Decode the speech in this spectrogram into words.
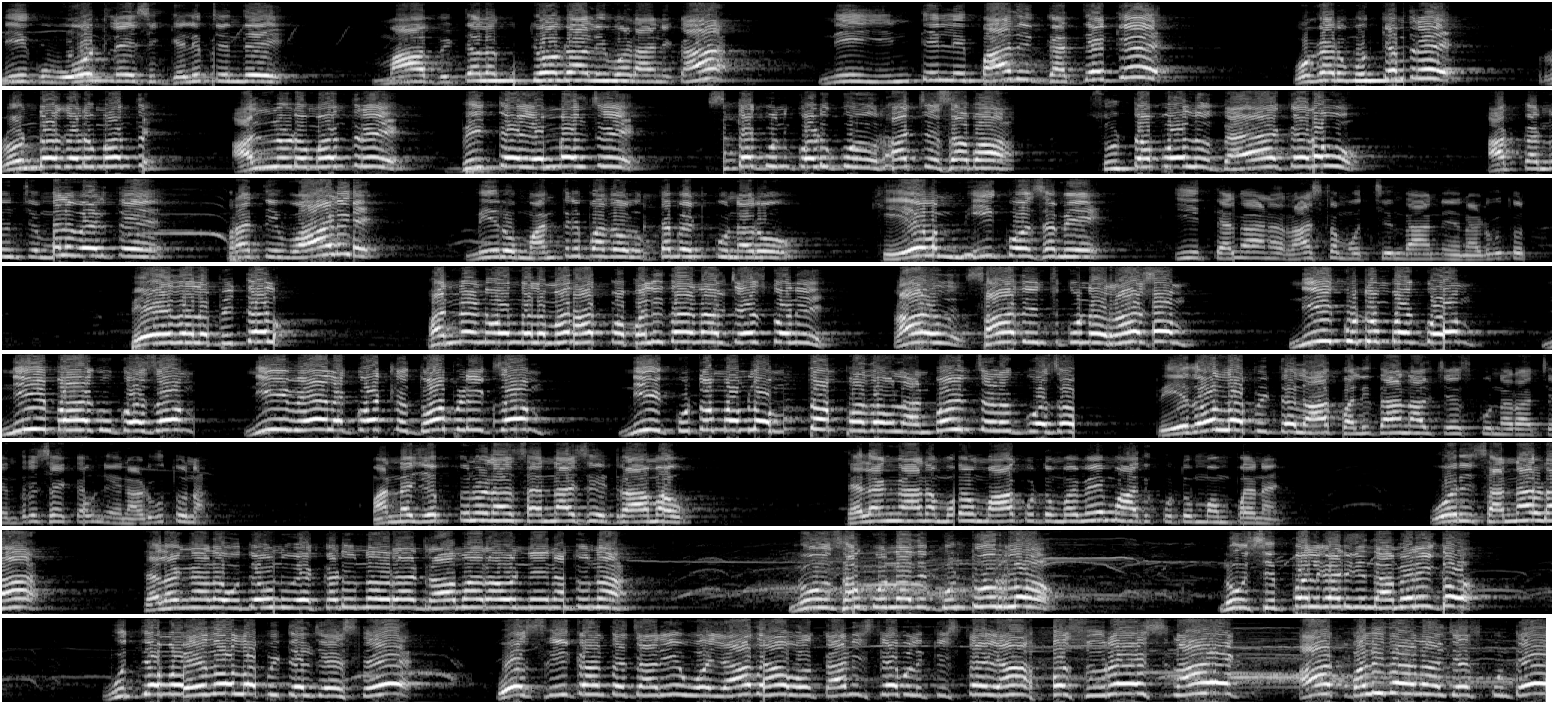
నీకు ఓట్లేసి గెలిపింది మా బిడ్డలకు ఉద్యోగాలు ఇవ్వడానిక? నీ ఇంటిల్లి పాది గద్దెక్కి ఒకరు ముఖ్యమంత్రి రెండొకడు మంత్రి అల్లుడు మంత్రి బిడ్డ ఎమ్మెల్సీ సటకుని కొడుకు రాజ్యసభ సుట్టపోలు దయాకరవు అక్కడి నుంచి మొదలు పెడితే ప్రతి వాడి మీరు మంత్రి పదవులు పెట్టుకున్నారు కేవలం మీకోసమే ఈ తెలంగాణ రాష్ట్రం వచ్చిందా అని నేను అడుగుతున్నా. పేదల బిడ్డలు పన్నెండు వందల మంది ఆత్మ బలిదానాలు చేసుకొని రా సాధించుకున్న రాష్ట్రం నీ కుటుంబం కోసం నీ బాగు కోసం నీ వేల కోట్ల దోపిడీ కోసం నీ కుటుంబంలో మొత్తం పదవులు అనుభవించడం కోసం పేదోళ్ళ బిడ్డలు ఆ బలిదానాలు చేసుకున్నారా చంద్రశేఖర్ నేను అడుగుతున్నా. మొన్న చెప్తున్నాడా సన్నాసి డ్రామా తెలంగాణ మొత్తం మా కుటుంబమే మాది కుటుంబం పైన. ఓరి సన్నాడా తెలంగాణ ఉద్యమం నువ్వు ఎక్కడున్నావురా? డ్రామారావు నేను అంటున్నా. నువ్వు చదువుకున్నది గుంటూరులో. నువ్వు సిప్పలు కడిగింది అమెరికా. ఉద్యమం పేదోళ్ళ బిడ్డలు చేస్తే ఓ శ్రీకాంతాచారి ఓ యాదవ్ ఓ కానిస్టేబుల్ కిష్టయ్య ఓ సురేష్ నాయక్ ఆ బలిదానాలు చేసుకుంటే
